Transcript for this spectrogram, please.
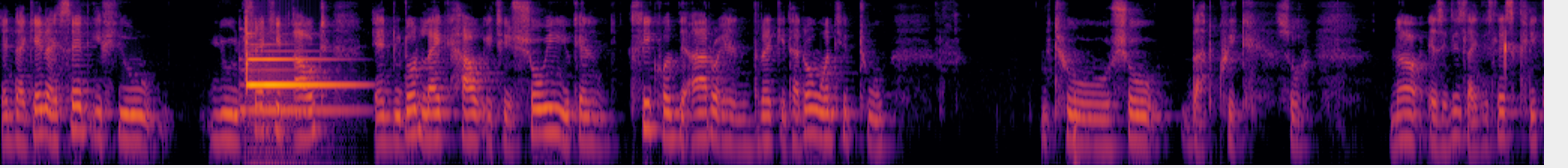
And again I said if you you check it out and you don't like how it is showing you can click on the arrow and drag it. I don't want it to to show that quick. So now as it is like this let's click.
